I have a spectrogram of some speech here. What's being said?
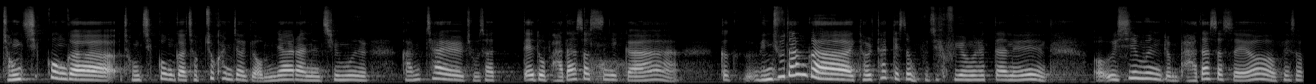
정치권과 정치권과 접촉한 적이 없냐라는 질문을 감찰 조사 때도 받았었으니까 그러니까 민주당과 결탁해서 무죄 구형을 했다는 어, 의심은 좀 받았었어요. 그래서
